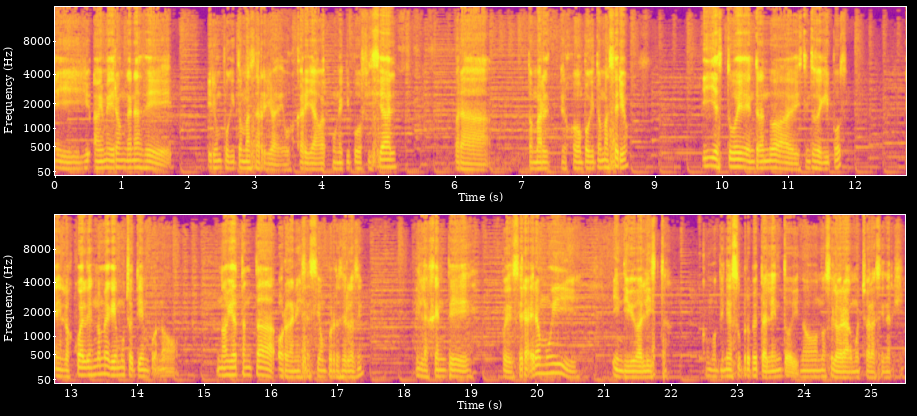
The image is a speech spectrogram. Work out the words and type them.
Y a mí me dieron ganas de ir un poquito más arriba, de buscar ya un equipo oficial para tomar el, juego un poquito más serio. Y estuve entrando a distintos equipos en los cuales no me quedé mucho tiempo, no, no había tanta organización por decirlo así. Y la gente pues era, era muy individualista, como tenía su propio talento y no, no se lograba mucho la sinergia.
